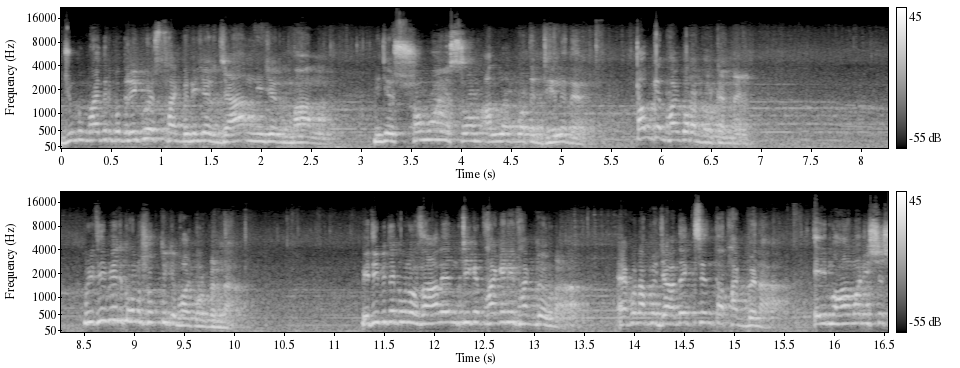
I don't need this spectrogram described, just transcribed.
যুবক ভাইদের প্রতি রিকোয়েস্ট থাকবে, নিজের যান নিজের মাল, নিজের সময়, শ্রম আল্লাহর পথে ঢেলে দেন। কাউকে ভয় করার দরকার নাই। পৃথিবীর কোনো শক্তিকে ভয় করবেন না। পৃথিবীতে কোনো জালেম টিকে থাকেনি, থাকবেও না। এখন আপনি যা দেখছেন তা থাকবে না। এই মহামারী শেষ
